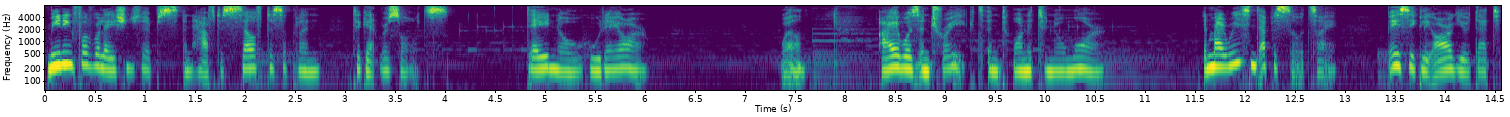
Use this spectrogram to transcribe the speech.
meaningful relationships and have the self discipline to get results. They know who they are. Well, I was intrigued and wanted to know more. In my recent episodes, I basically argued that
